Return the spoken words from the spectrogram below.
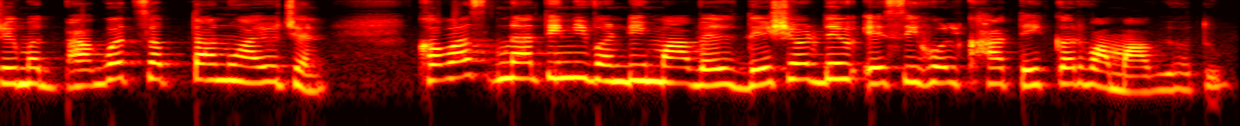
શ્રીમદ ભાગવત સપ્તાહનું આયોજન ખવાસ જ્ઞાતિની વંડીમાં આવેલ દેશરદેવ એસી હોલ ખાતે કરવામાં આવ્યું હતું.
